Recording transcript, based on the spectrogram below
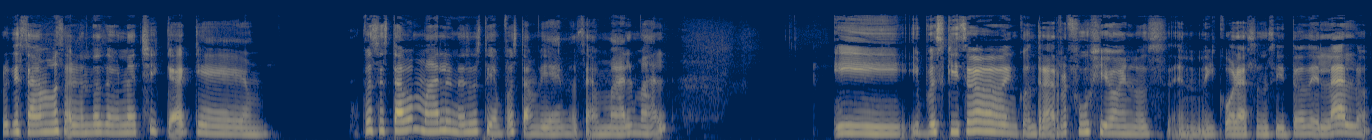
porque estábamos hablando de una chica que pues estaba mal en esos tiempos también, o sea, mal, mal y, y pues quiso encontrar refugio en los, en el corazoncito de Lalo.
